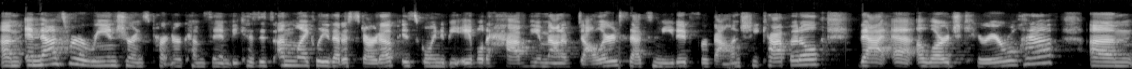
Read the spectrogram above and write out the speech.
Um, and that's where a reinsurance partner comes in because it's unlikely that a startup is going to be able to have the amount of dollars that's needed for balance sheet capital that a, a large carrier will have. Um,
